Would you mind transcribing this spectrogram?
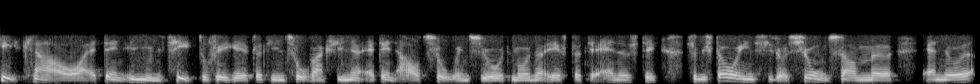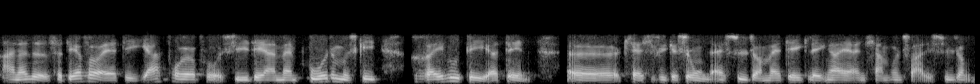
helt klar over, at den immunitet, du fik efter dine to vacciner, at den aftog en 7-8 måneder efter det andet stik. Så vi står i en situation, som øh, er noget anderledes. Så derfor er det, jeg prøver på at sige, det er, at man burde måske revurdere den øh, klassifikation af sygdomme, at det ikke længere er en samfundsfarlig sygdom.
